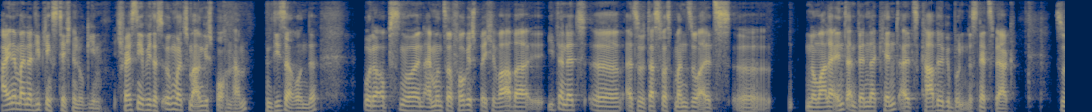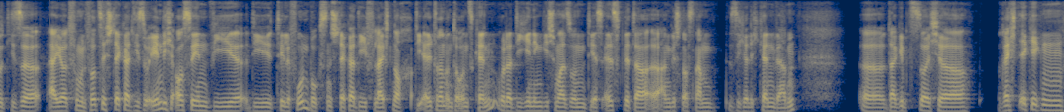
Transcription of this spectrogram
eine meiner Lieblingstechnologien. Ich weiß nicht, ob wir das irgendwann schon mal angesprochen haben in dieser Runde oder ob es nur in einem unserer Vorgespräche war, aber Ethernet, äh, also das, was man so als äh, normaler Endanwender kennt, als kabelgebundenes Netzwerk. So diese RJ45-Stecker, die so ähnlich aussehen wie die Telefonbuchsenstecker, die vielleicht noch die Älteren unter uns kennen oder diejenigen, die schon mal so einen DSL-Splitter äh, angeschlossen haben, sicherlich kennen werden. Äh, da gibt es solche rechteckigen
